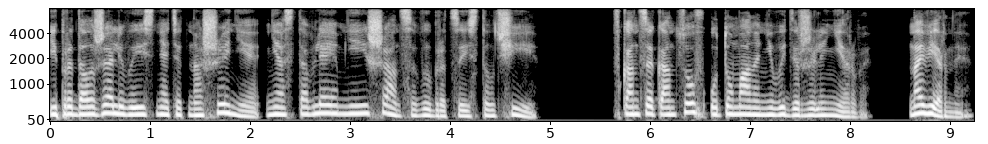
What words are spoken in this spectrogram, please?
и продолжали выяснять отношения, не оставляя мне и шанса выбраться из толчии. В конце концов, у тумана не выдержали нервы. Наверное.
